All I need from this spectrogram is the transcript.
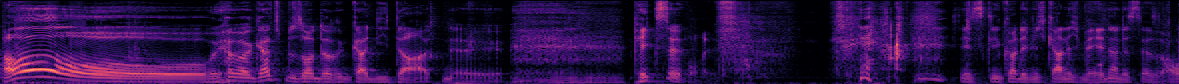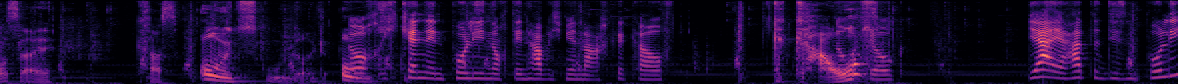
Oh, wir haben einen ganz besonderen Kandidaten, ey. Pixelwolf. Den Skin konnte ich mich gar nicht mehr erinnern, dass der so aussah, ey. Krass. Oldschool, Leute. Doch, Oldschool. ich kenne den Pulli noch, den habe ich mir nachgekauft. No Gekauft? joke. Ja, er hatte diesen Pulli,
